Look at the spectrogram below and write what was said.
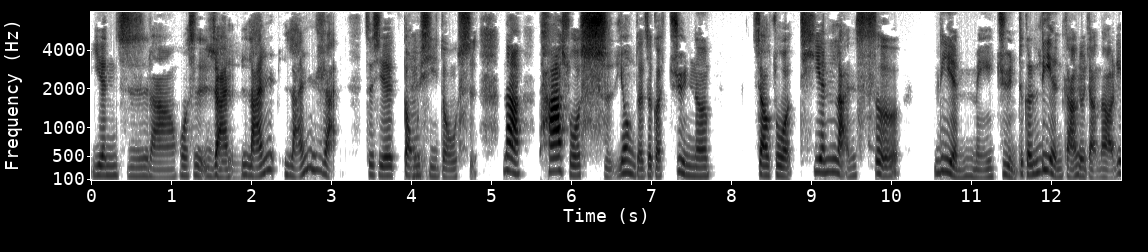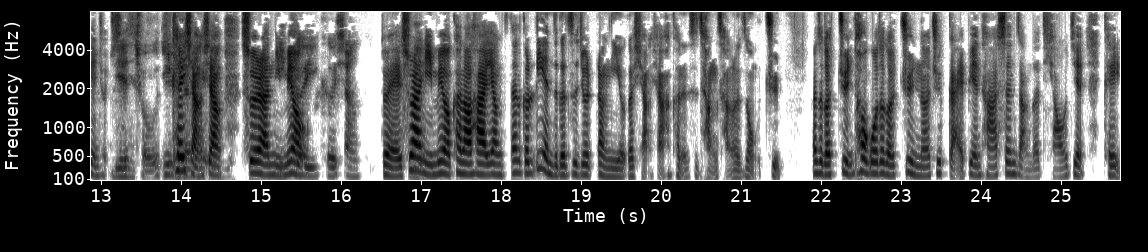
胭脂啦，或是染蓝蓝染。这些东西都是，那它所使用的这个菌呢，叫做天蓝色链霉菌。这个链刚刚有讲到链球，链球菌，你可以想象，虽然你没有一颗像，对，虽然你没有看到它的样子，但这个链这个字就让你有个想象，它可能是长长的这种菌。那这个菌透过这个菌呢，去改变它生长的条件，可以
